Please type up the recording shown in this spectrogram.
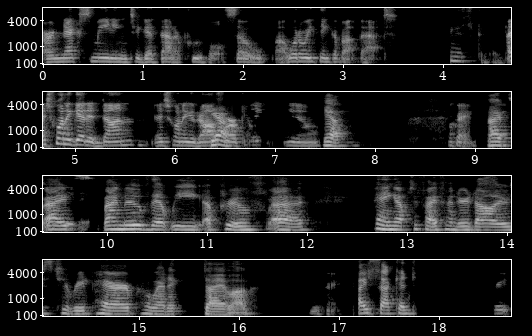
our next meeting to get that approval. So uh, what do we think about that? I think it's a good idea. I just want to get it done. I just want to get it off Yeah. our plate, you know? Yeah, Okay. I, I, I move that we approve uh, paying up to five hundred dollars to repair poetic dialogue. Okay. I second. Great.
